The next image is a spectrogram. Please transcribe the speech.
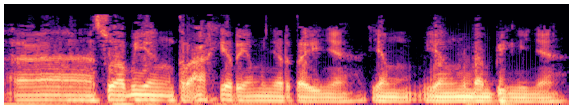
uh, suami yang terakhir yang menyertainya, yang yang mendampinginya,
